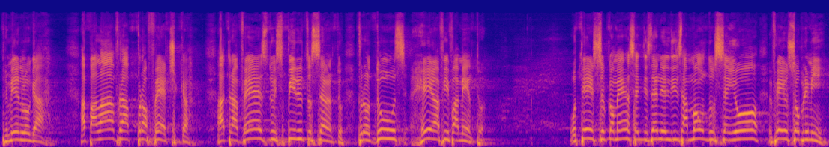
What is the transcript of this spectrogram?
Primeiro lugar, a palavra profética, através do Espírito Santo, produz reavivamento. O texto começa dizendo: Ele diz, A mão do Senhor veio sobre mim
